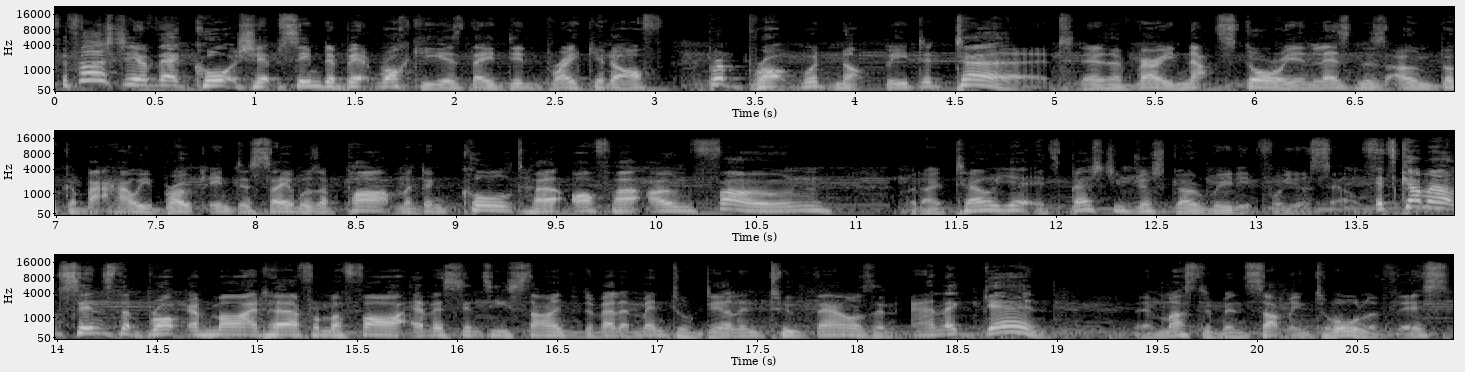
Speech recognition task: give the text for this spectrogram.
The first year of their courtship seemed a bit rocky as they did break it off, but Brock would not be deterred. There's a very nuts story in Lesnar's own book about how he broke into Sable's apartment and called her off her own phone. But I tell you, it's best you just go read it for yourself. It's come out since that Brock admired her from afar ever since he signed a developmental deal in 2000, and again, there must have been something to all of this,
